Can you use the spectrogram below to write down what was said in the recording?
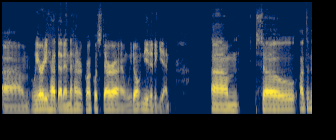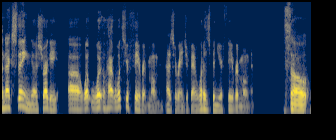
Um, we already had that in the Henrik Lundqvist era, and we don't need it again. Um, so on to the next thing, uh, Shragi. Uh, what what how, what's your favorite moment as a Ranger fan? What has been your favorite moment? So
